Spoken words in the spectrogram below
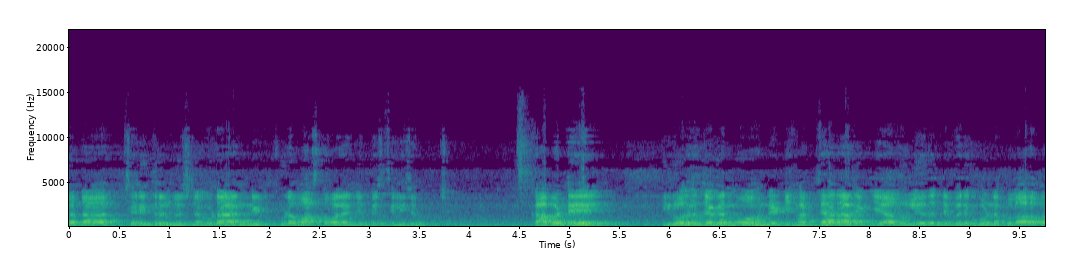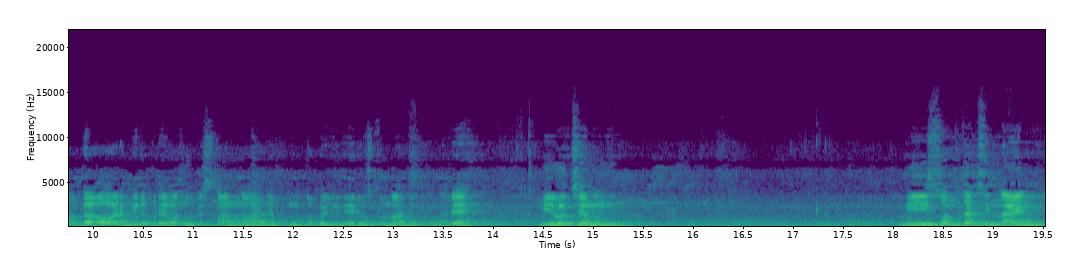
గత చరిత్రను చూసినా కూడా అన్నిటికి కూడా వాస్తవాలని చెప్పేసి తెలియజెప్పచ్చు. కాబట్టే ఈ రోజున జగన్మోహన్ రెడ్డి హత్యా రాజకీయాలు లేదంటే వెనుకబడిన కులాల వర్గాల వారి మీద ప్రేమ చూపిస్తానా అని చెప్పుకుంటూ బయలుదేరి వస్తున్నా అని చెప్తున్నారే. మీరు వచ్చే ముందు మీ సొంత చిన్నాయన్ని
